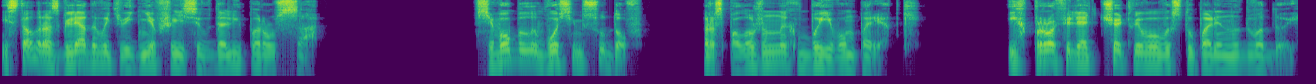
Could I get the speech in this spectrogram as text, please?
и стал разглядывать видневшиеся вдали паруса. Всего было восемь судов, расположенных в боевом порядке. Их профили отчетливо выступали над водой.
